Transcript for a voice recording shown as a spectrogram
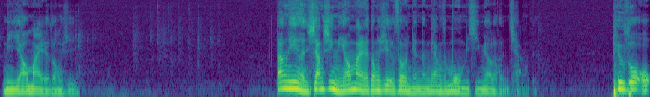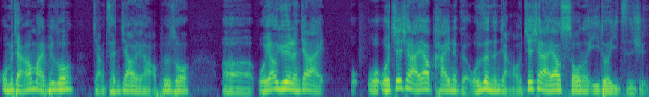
你要卖的东西。当你很相信你要卖的东西的时候，你的能量是莫名其妙的很强的。譬如说，我我们讲要卖，譬如说讲成交也好，譬如说，呃，我要约人家来，我我我接下来要开那个，我认真讲哦，我接下来要收那个一对一咨询，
